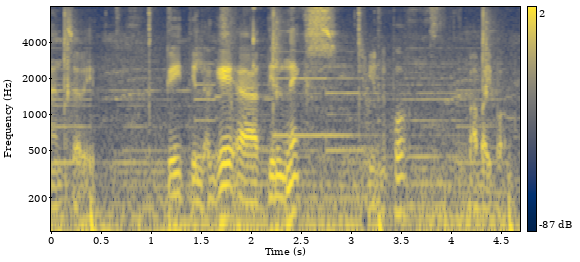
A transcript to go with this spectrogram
answer it. Okay, till again, uh, till next. Yun na po. Bye-bye po.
